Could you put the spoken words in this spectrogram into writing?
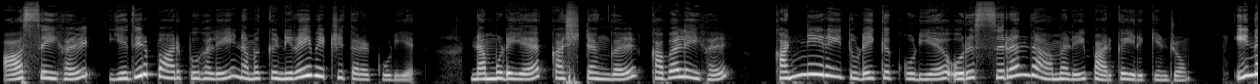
ஆசைகள் எதிர்பார்ப்புகளை நமக்கு நிறைவேற்றி தரக்கூடிய நம்முடைய கஷ்டங்கள் கவலைகள் கண்ணீரை துடைக்கக்கூடிய ஒரு சிறந்த அமலை பார்க்க இருக்கின்றோம். இந்த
